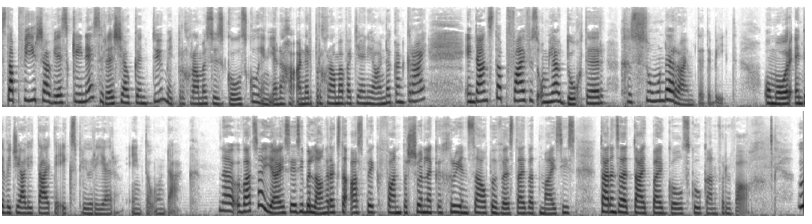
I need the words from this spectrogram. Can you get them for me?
Stap 4 sou wees kennis, rus jou kind toe met programme soos Girl School en enige ander programme wat jy in die hande kan kry. En dan stap 5 is om jou dogter gesonde ruimte te bied om haar individualiteit te eksploreer en te ontdek. Nou, wat sou jy sê is die belangrikste aspek van persoonlike groei en selfbewustheid wat meisies tydens hulle tyd by Girl School kan verwag? Ooh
